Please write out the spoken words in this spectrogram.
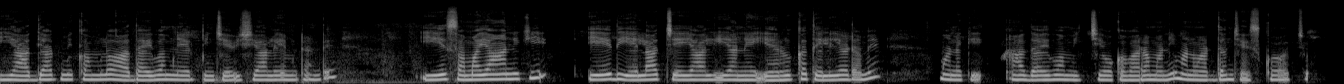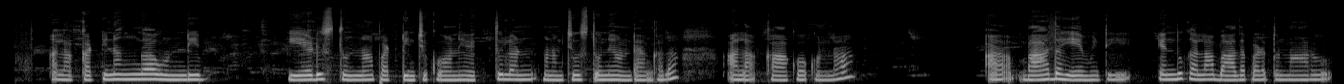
ఈ ఆధ్యాత్మికంలో ఆ దైవం నేర్పించే విషయాలు ఏమిటంటే ఏ సమయానికి ఏది ఎలా చేయాలి అనే ఎరుక తెలియడమే మనకి ఆ దైవం ఇచ్చే ఒక వరం అని మనం అర్థం చేసుకోవచ్చు. అలా కఠినంగా ఉండి ఏడుస్తున్నా పట్టించుకోని వ్యక్తులను మనం చూస్తూనే ఉంటాం కదా. అలా కాకోకుండా ఆ బాధ ఏమిటి? ఎందుకు అలా బాధపడుతున్నారు?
